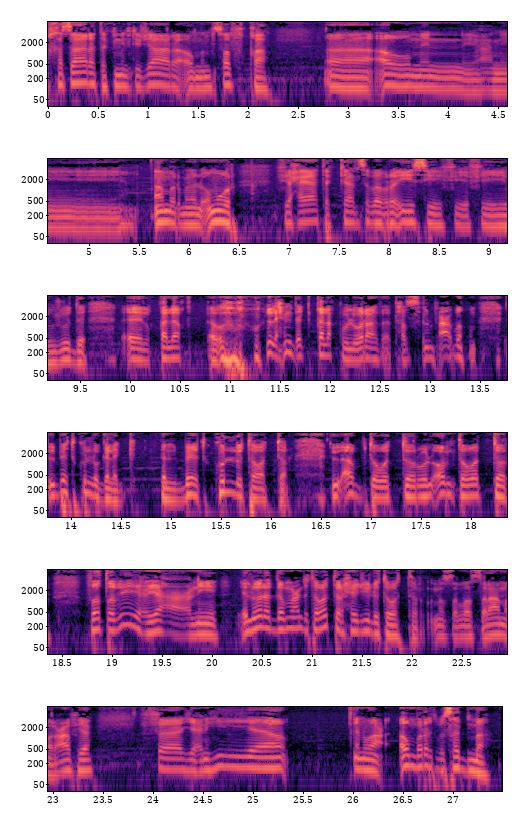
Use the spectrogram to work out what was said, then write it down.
خسارتك من تجارة أو من صفقة. آه أو من يعني أمر من الأمور في حياتك كان سبب رئيسي في في وجود القلق ولا عندك قلق بالوراثة؟ تحصل بعضهم. البيت كله قلق. البيت كله توتر. الأب توتر والأم توتر. فطبيعي يعني الولد ده ما عنده توتر حيجي له توتر. نسأل الله السلامة والعافية. فيعني هي أنواع. أو مرت بصدمة.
